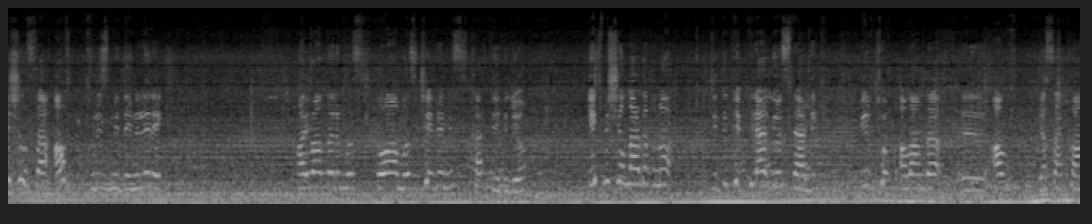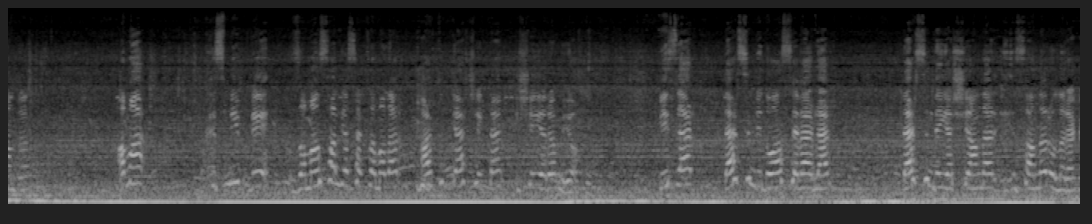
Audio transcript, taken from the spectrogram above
kışınsa av turizmi denilerek hayvanlarımız, doğamız, çevremiz katlediliyor. Geçmiş yıllarda buna ciddi tepkiler gösterdik. Birçok alanda e, av yasaklandı. Ama kısmi ve zamansal yasaklamalar artık gerçekten işe yaramıyor. Bizler Dersim'de doğa severler, Dersim'de yaşayanlar, insanlar olarak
